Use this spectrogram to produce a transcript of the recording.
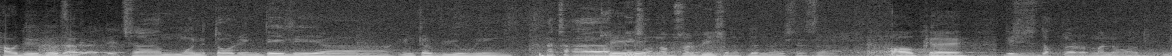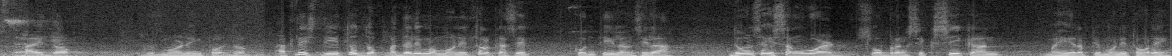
How do you do that? Sir, it's uh, monitoring, daily uh, interviewing, at saka Daily? based on observation of the nurses. uh. Okay. this is Dr. Manood. Hi, Doc. Good morning po, Doc. At least dito, Doc, madaling ma-monitor kasi konti lang sila. Doon sa isang ward, sobrang siksikan, mahirap yung monitoring.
